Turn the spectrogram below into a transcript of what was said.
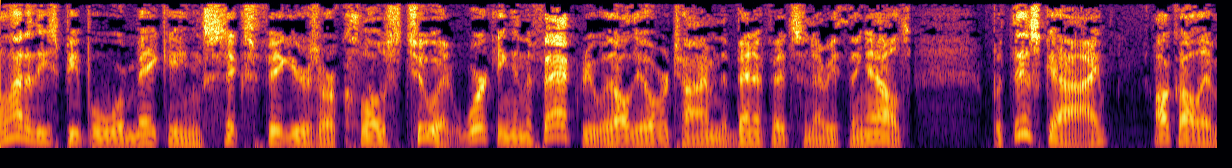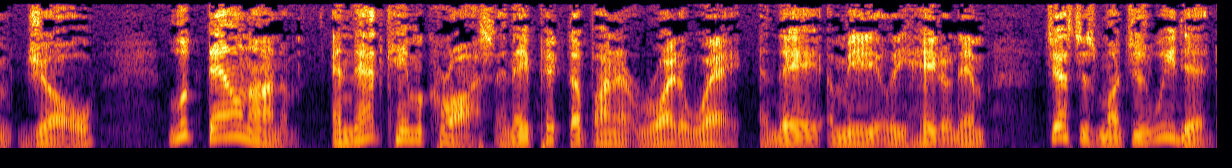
a lot of these people were making six figures or close to it, working in the factory with all the overtime, the benefits, and everything else. But this guy, I'll call him Joe, looked down on them. And that came across, and they picked up on it right away, and they immediately hated him just as much as we did.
